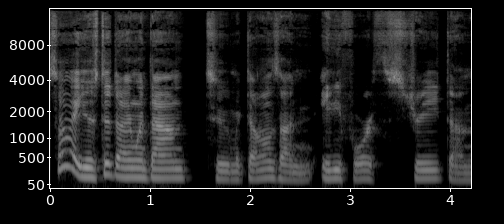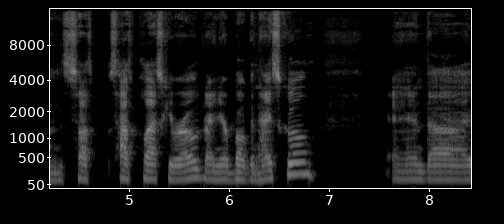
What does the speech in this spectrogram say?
So I used it. I went down to McDonald's on 84th Street on South South Pulaski Road, right near Bogan High School, and uh,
